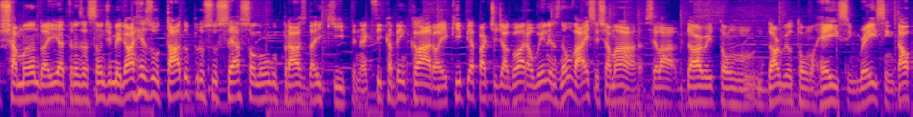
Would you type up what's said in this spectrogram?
chamando aí a transação de melhor resultado para o sucesso a longo prazo da equipe, né? Que fica bem claro, a equipe a partir de agora, a Williams não vai se chamar, sei lá, Dorilton Darwilton, Racing, Racing e tal,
